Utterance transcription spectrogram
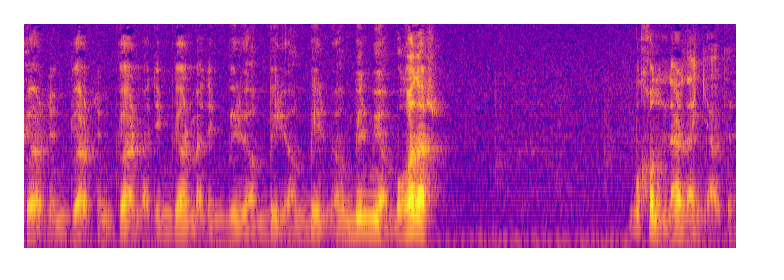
gördüm, gördüm, görmedim, görmedim, biliyorum, biliyorum, bilmiyorum, bilmiyorum. Bu kadar. Bu konu nereden geldi?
